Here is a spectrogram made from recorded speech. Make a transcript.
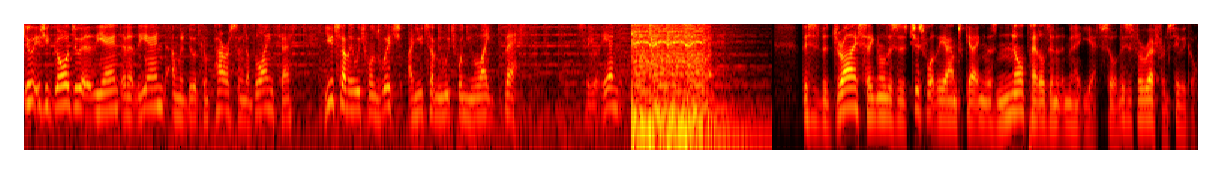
Do it as you go, do it at the end, and at the end, I'm going to do a comparison and a blind test. You tell me which one's which, and you tell me which one you like best. See you at the end. This is the dry signal. This is just what the amp's getting. There's no pedals in at the minute yet. So this is for reference. Here we go.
